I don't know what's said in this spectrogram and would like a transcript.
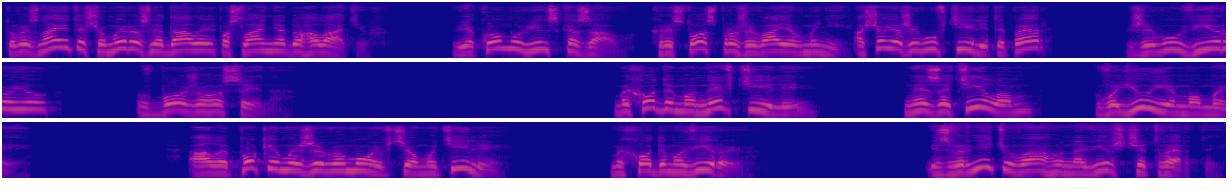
то ви знаєте, що ми розглядали послання до Галатів, в якому він сказав: Христос проживає в мені. А що я живу в тілі тепер? Живу вірою в Божого Сина. Ми ходимо не в тілі, не за тілом воюємо ми. Але поки ми живемо і в цьому тілі, ми ходимо вірою. І зверніть увагу на вірш четвертий.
